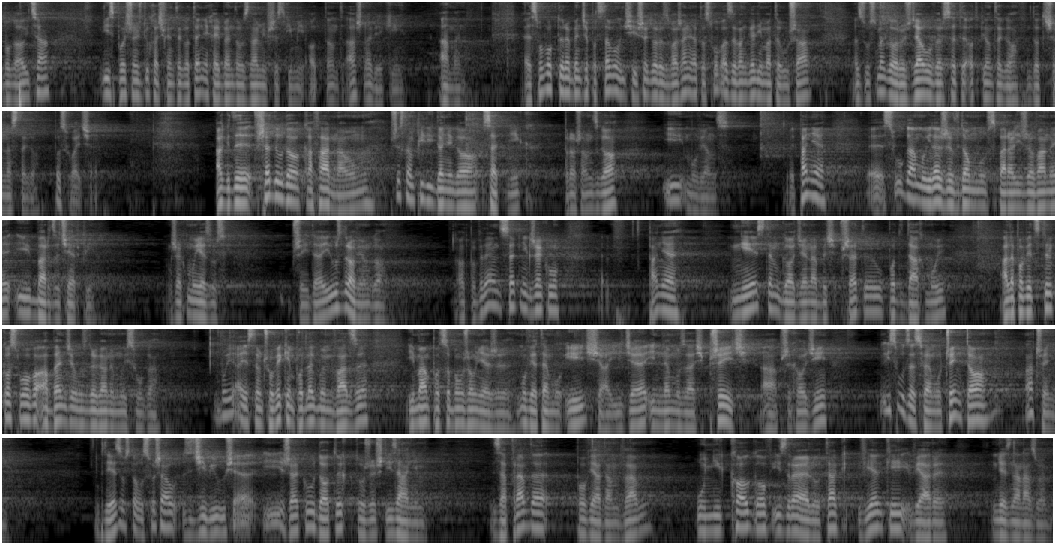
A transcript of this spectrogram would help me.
Boga Ojca i społeczność Ducha Świętego te niechaj będą z nami wszystkimi odtąd aż na wieki. Amen. E, Słowo, które będzie podstawą dzisiejszego rozważania, to słowa z Ewangelii Mateusza z ósmego rozdziału, wersety od 5 do 13. Posłuchajcie. A gdy wszedł do Kafarnaum, przystąpili do niego setnik, prosząc go i mówiąc: Panie, e, sługa mój leży w domu sparaliżowany i bardzo cierpi. Rzekł mu Jezus: Przyjdę i uzdrowię go. Odpowiadając, setnik rzekł: Panie, nie jestem godzien, abyś wszedł pod dach mój, ale powiedz tylko słowo, a będzie uzdrowiony mój sługa. Bo ja jestem człowiekiem podległym władzy i mam pod sobą żołnierzy. Mówię temu idź, a idzie, innemu zaś przyjdź, a przychodzi. I słudze swemu czyń to, a czyni. Gdy Jezus to usłyszał, zdziwił się i rzekł do tych, którzy szli za nim. Zaprawdę powiadam wam, u nikogo w Izraelu tak wielkiej wiary nie znalazłem.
